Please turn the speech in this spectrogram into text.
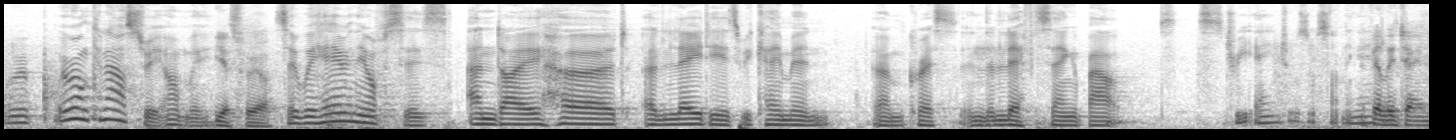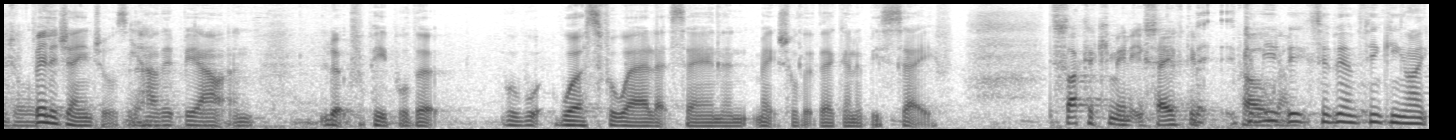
we're, we're on Canal Street, aren't we? Yes, we are. So we're here in the offices, and I heard a lady as we came in, um, Chris, in the lift saying about street angels or something. angels? Village Angels. Village angels, and Yeah. how they'd be out and look for people that were w- worse for wear, let's say, and then make sure that they're going to be safe. It's like a community safety But program. community- so I'm thinking like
